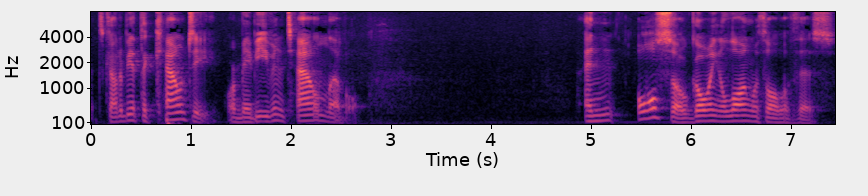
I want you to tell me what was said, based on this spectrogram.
It's got to be at the county or maybe even town level. And also, going along with all of this,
